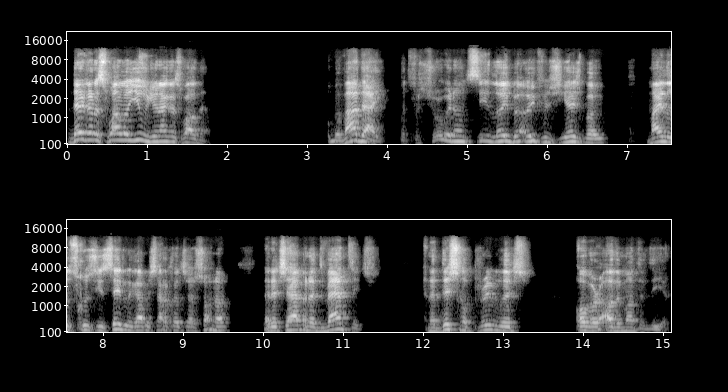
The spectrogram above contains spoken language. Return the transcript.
they're going to swallow you. You're not going to swallow them. But for sure, we don't see that it should have an advantage, an additional privilege over other month of the year.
